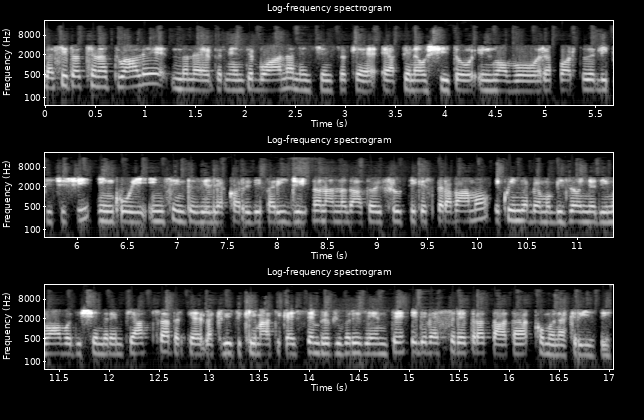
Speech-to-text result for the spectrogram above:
La situazione attuale non è per niente buona, nel senso che è appena uscito il nuovo rapporto dell'IPCC, in cui in sintesi gli accordi di Parigi non hanno dato i frutti che speravamo e quindi abbiamo bisogno di nuovo di scendere in piazza perché la crisi climatica è sempre più presente e deve essere trattata come una crisi.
